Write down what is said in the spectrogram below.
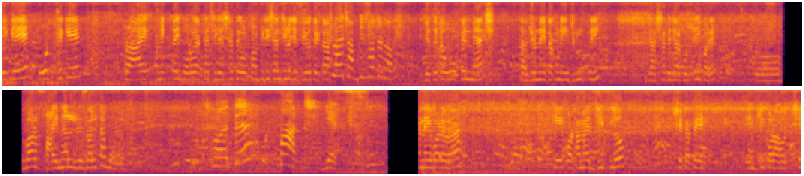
দেখলে ওর থেকে প্রায় অনেকটাই বড় একটা ছেলের সাথে ওর কম্পিটিশন ছিল যে যেহেতু এটা প্রায় ছাব্বিশ বছর হবে। যেহেতু এটা ওপেন ম্যাচ তার জন্য এটা কোনো এজ গ্রুপ নেই। যার সাথে যার করতেই পারে। তো এবার ফাইনাল রেজাল্টটা বলো। ছয়তে পাঁচ। ইয়েস এখানে এবার ওরা কে কটা ম্যাচ জিতলো সেটাতে এন্ট্রি করা হচ্ছে।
